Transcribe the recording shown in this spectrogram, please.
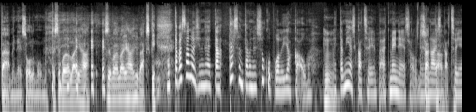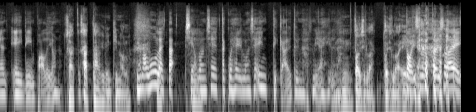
pää menee solmuun, mutta se voi olla ihan, se voi olla ihan hyväksi. Mutta mä sanoisin, että tässä on tämmöinen sukupuolijakauma, hmm. että mieskatsojien päät menee solmuun ja naiskatsojien ei niin paljon. Saat, saattaa hyvinkin olla. Ja mä luulen, Mut, että siellä mm. on se, että kun heillä on se intti käytynä miehillä. Mm, toisilla, toisilla ei. Toisilla, toisilla ei.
